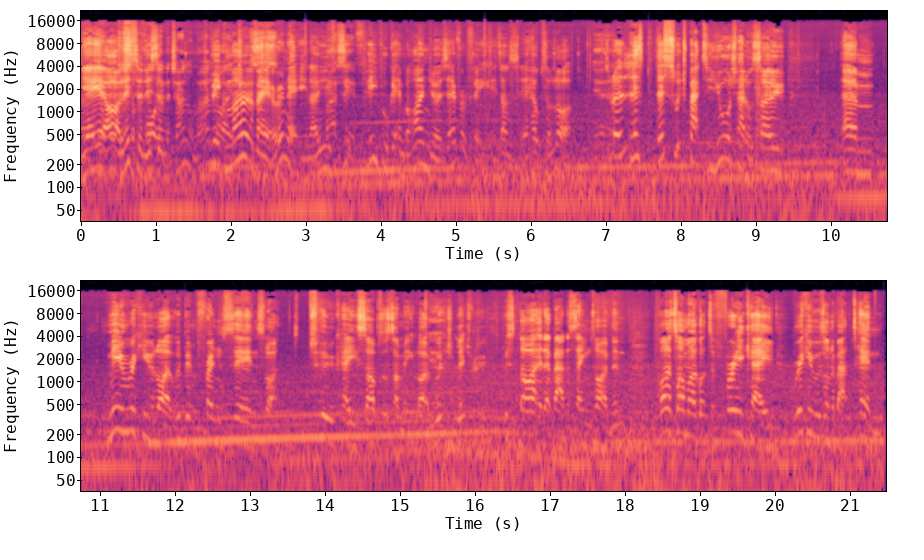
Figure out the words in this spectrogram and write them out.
Uh, yeah, yeah. Oh, listen, it's a the channel, man. big Like, motivator, isn't it? You know, you people getting behind you. It's everything. It does. It helps a lot. Yeah. So let- let's let's switch back to your channel. So, um, me and Ricky are like we've been friends since like 2k subs or something. Like Yeah. which literally we started at about the same time. Then by the time I got to 3k, Ricky was on about 10.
